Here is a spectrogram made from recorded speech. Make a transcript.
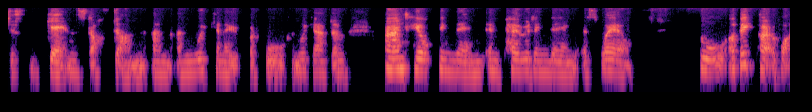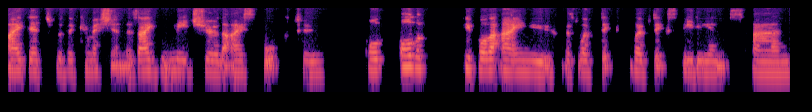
just getting stuff done and, and looking out for folk and looking after them and helping them, empowering them as well. So a big part of what I did with the commission is I made sure that I spoke to all, all the people that I knew with lived, lived experience and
